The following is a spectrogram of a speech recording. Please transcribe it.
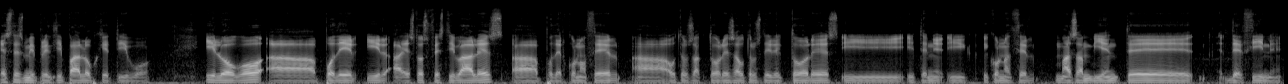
Este es mi principal objetivo. y luego a poder ir a estos festivales, a poder conocer a otros actores, a otros directores y, y tener, y, conocer más ambiente de cine.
